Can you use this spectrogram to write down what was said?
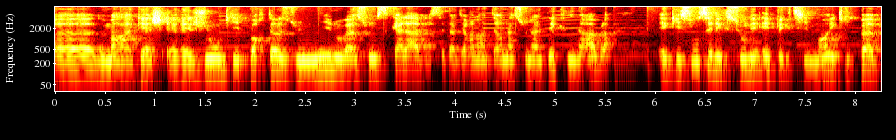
euh, de Marrakech et région qui porteuse d'une innovation scalable, c'est-à-dire à, l'international déclinable, et qui sont sélectionnées effectivement et qui peuvent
